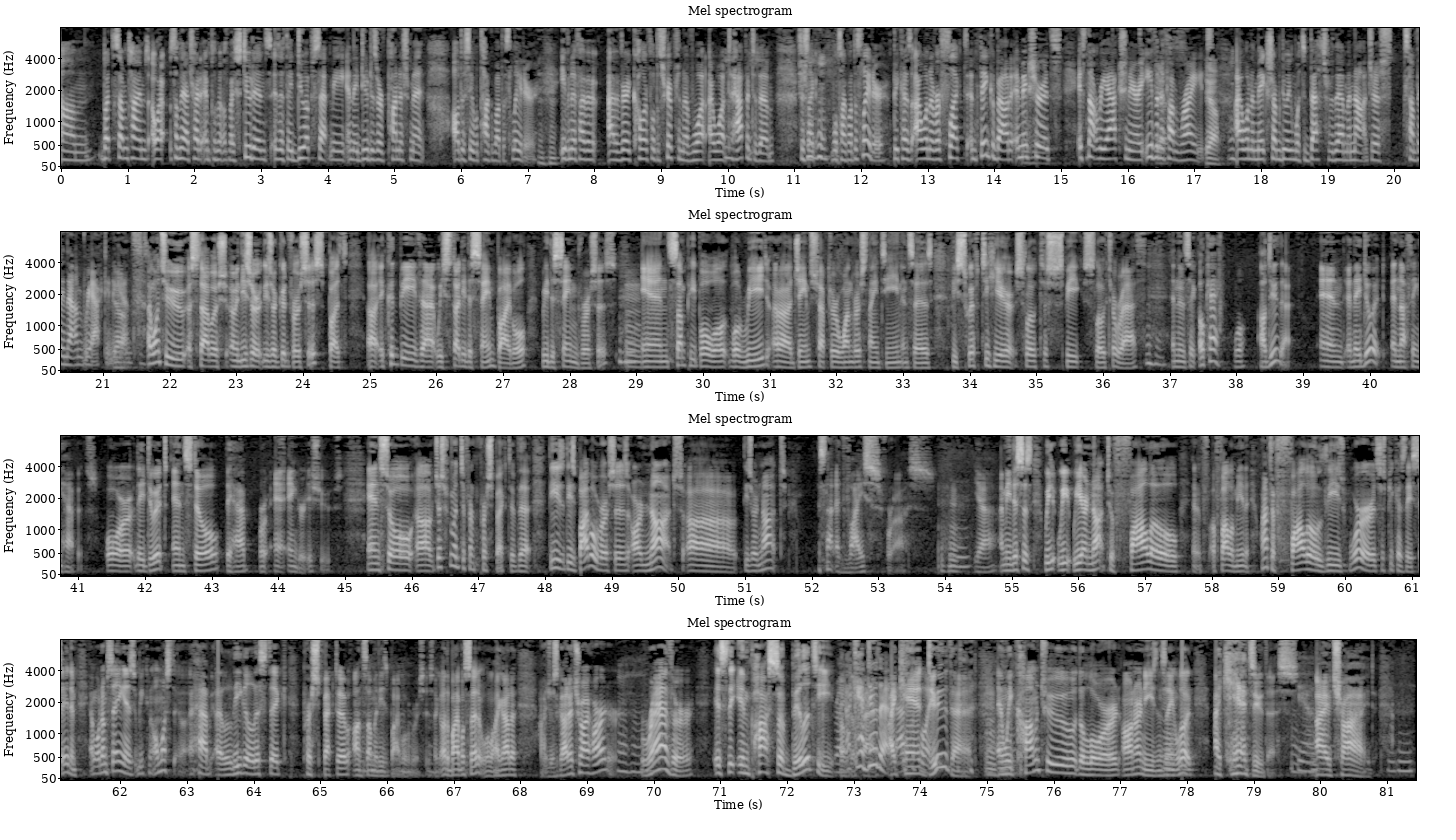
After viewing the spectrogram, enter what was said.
Um, but sometimes oh, something I try to implement with my students is if they do upset me and they do deserve punishment, I'll just say we'll talk about this later, even if I have, a, I have a very colorful description of what I want to happen to them. Just like we'll talk about this later because I want to reflect and think about it and make sure it's it's not reactionary, even if I'm right. Yeah. I want to make sure I'm doing what's best for them and not just something that I'm reacting against. I want to establish. I mean, these are these are good verses, but uh, it could be that we study the same Bible, read the same verses, and some people will will read uh, James chapter one verse nineteen and says, "Be swift to hear, slow to speak, slow to wrath," and then it's like, okay, well, I'll do that. And, and they do it and nothing happens, or they do it and still they have anger issues. And so, uh, just from a different perspective, that these these Bible verses are not uh, these are not it's not advice for us. Mm-hmm. Yeah, I mean, this is we, we, we are not to follow uh, follow me. We're not to follow these words just because they say them. And what I'm saying is, we can almost have a legalistic perspective on some of these mm-hmm. Bible verses. Like, oh, the Bible said it. Well, I gotta, I just gotta try harder. Mm-hmm. Rather, it's the impossibility. Of I the can't do that. I That's can't do that. And we come to the Lord on our knees and saying, "Look, I can't do this. Yeah. I've tried.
